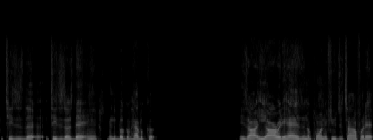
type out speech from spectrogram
He teaches that teaches us that in, in the book of Habakkuk. He's he already has an appointed future time for that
